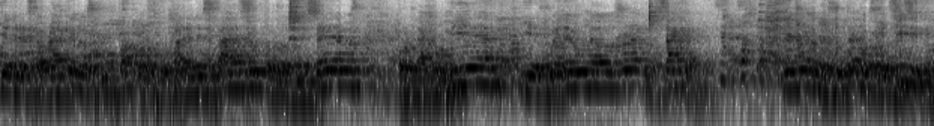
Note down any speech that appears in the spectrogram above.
y el restaurante los ocupa por ocupar el espacio, por los meseros, por la comida y después de una o dos horas nos sacan. Y eso nos resulta costosísimo.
